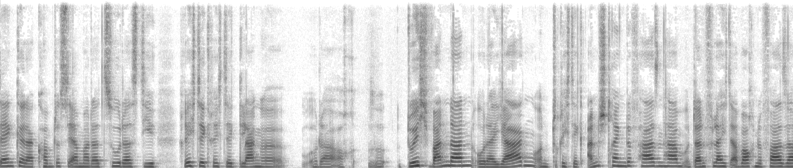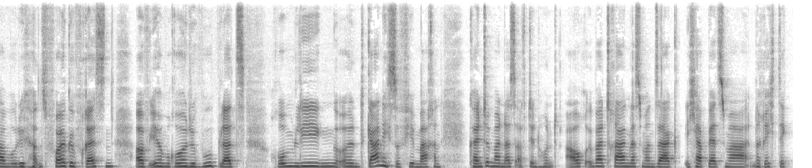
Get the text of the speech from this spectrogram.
denke, da kommt es ja immer dazu, dass die richtig, richtig lange oder auch so durchwandern oder jagen und richtig anstrengende Phasen haben und dann vielleicht aber auch eine Phase haben, wo die ganz vollgefressen auf ihrem Rendezvousplatz rumliegen und gar nicht so viel machen. Könnte man das auf den Hund auch übertragen, dass man sagt, ich habe jetzt mal eine richtig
